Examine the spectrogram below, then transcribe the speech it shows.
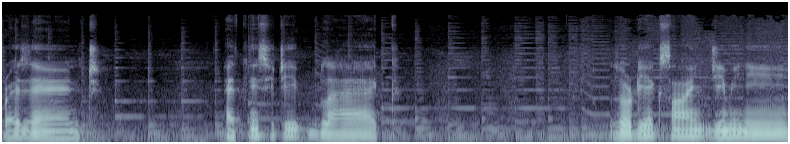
present. Ethnicity black. Zodiac sign Gemini.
